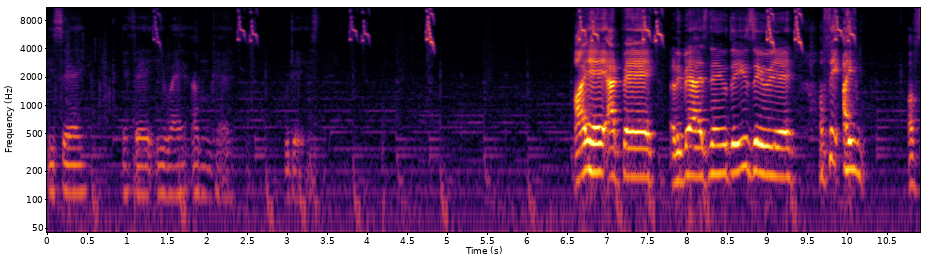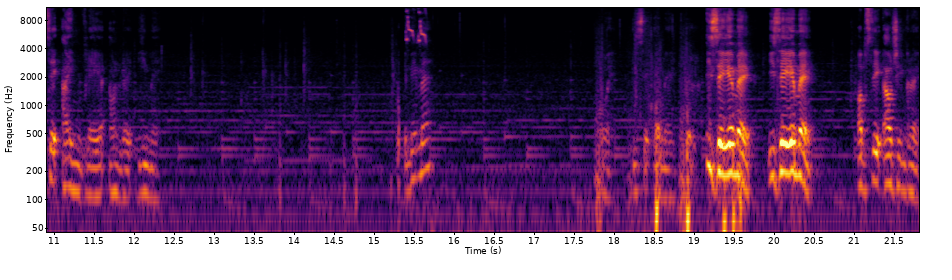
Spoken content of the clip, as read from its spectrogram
He say, if I, I, I'm good. आए हैं एट पे रिवाइज नहीं होते इजी हुई है अब से आई अब say I play on the E में ई में ओए इसे ई में इसे ई में इसे ई में अब से आउटिंग करे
